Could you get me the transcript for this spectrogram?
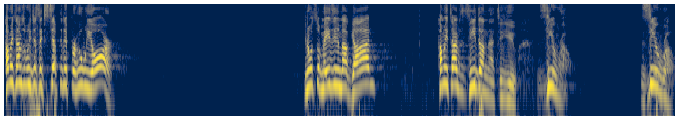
How many times have we just accepted it for who we are? You know what's amazing about God? How many times has He done that to you? Zero. Zero.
